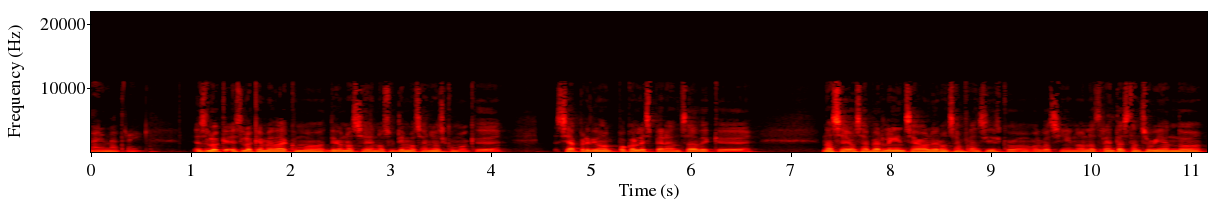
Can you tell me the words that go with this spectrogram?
a mí me atrae. Es lo, que, es lo que me da como, digo, no sé, en los últimos años como que se ha perdido un poco la esperanza de que, no sé, o sea, Berlín se va a volver un San Francisco o algo así, ¿no? Las rentas están subiendo,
